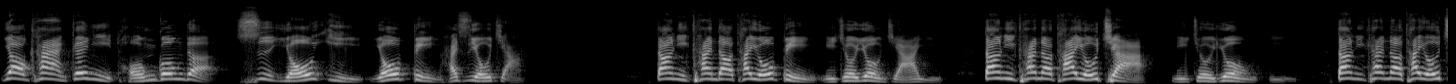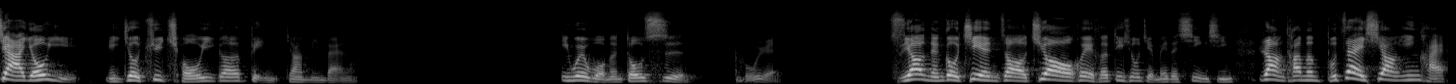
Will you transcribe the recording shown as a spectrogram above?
要看跟你同工的是有乙有丙还是有甲。当你看到他有丙，你就用甲乙；当你看到他有甲，你就用乙；当你看到他有甲有乙，你就去求一个丙。这样明白了？因为我们都是仆人。只要能够建造教会和弟兄姐妹的信心，让他们不再像婴孩，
